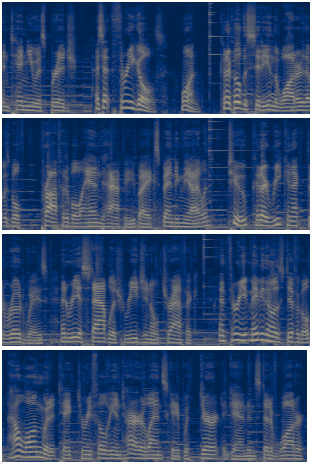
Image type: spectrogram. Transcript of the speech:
and tenuous bridge. I set three goals. One, could I build a city in the water that was both profitable and happy by expanding the island? Two, could I reconnect the roadways and re-establish regional traffic? And three, maybe the most difficult, how long would it take to refill the entire landscape with dirt again instead of water?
